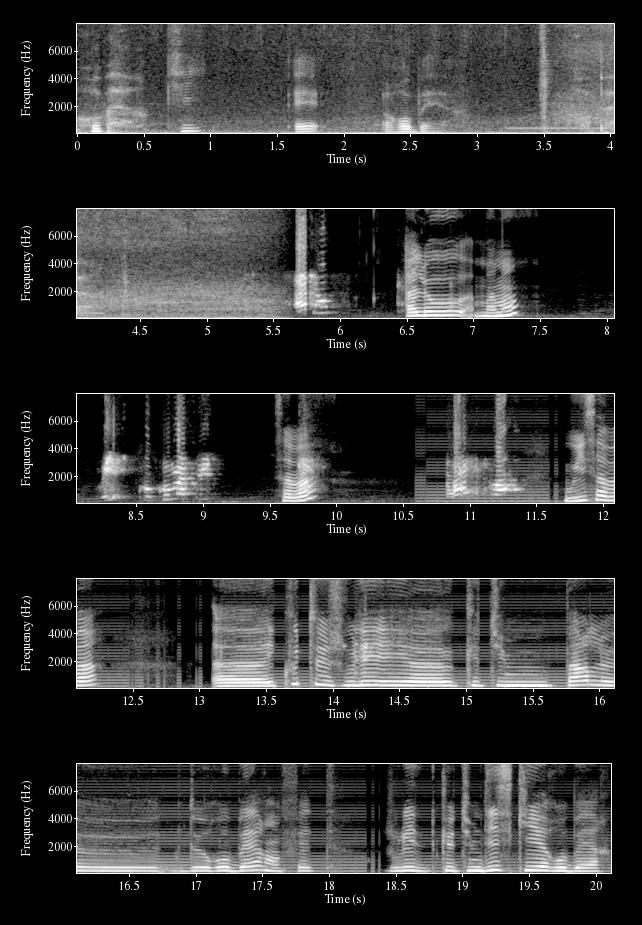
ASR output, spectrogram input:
Robert. Qui est Robert Allô, maman Oui, coucou ma puce. Ça va? Oui, ça va. Euh, écoute, je voulais euh, que tu me parles euh, de Robert en fait. Je voulais que tu me dises qui est Robert.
